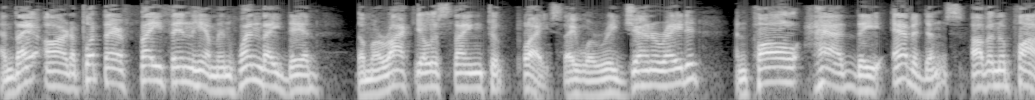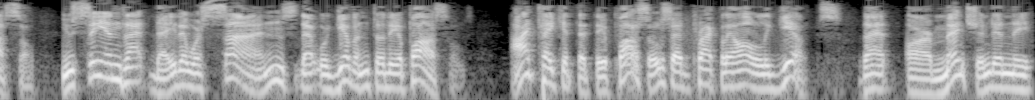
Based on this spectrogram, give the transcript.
and they are to put their faith in him. And when they did, the miraculous thing took place. They were regenerated, and Paul had the evidence of an apostle. You see, in that day, there were signs that were given to the apostles. I take it that the apostles had practically all the gifts that are mentioned in the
